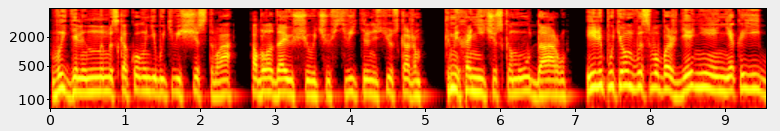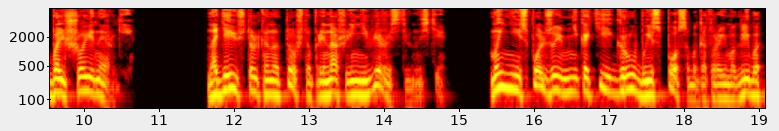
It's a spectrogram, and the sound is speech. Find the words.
выделенным из какого-нибудь вещества, обладающего чувствительностью, скажем, к механическому удару, или путем высвобождения некой большой энергии. Надеюсь только на то, что при нашей невежественности мы не используем никакие грубые способы, которые могли бы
